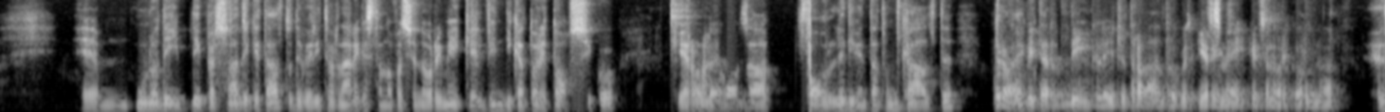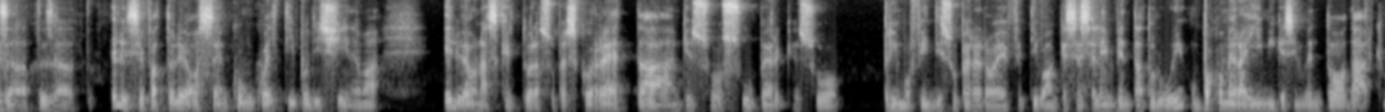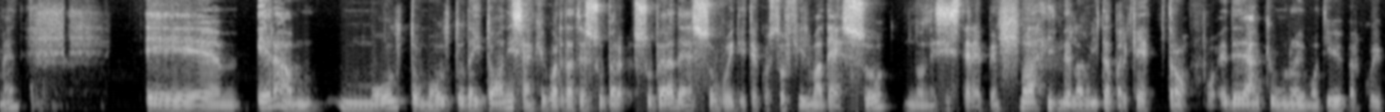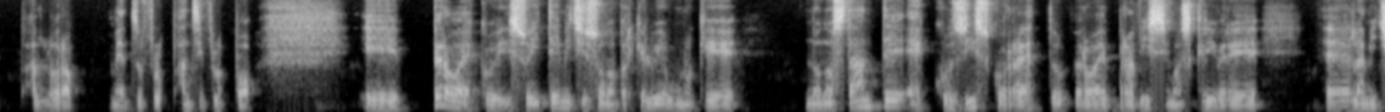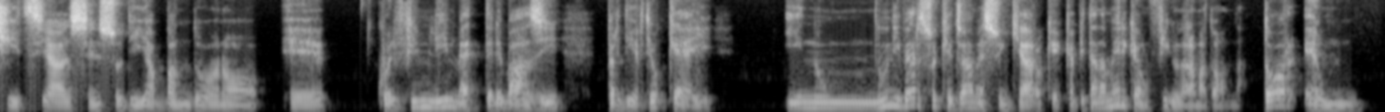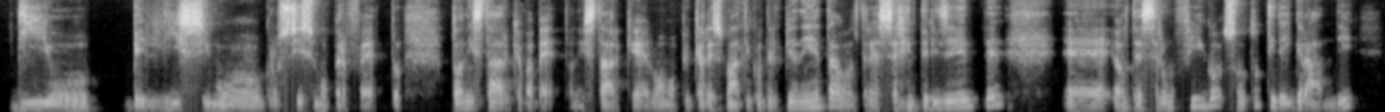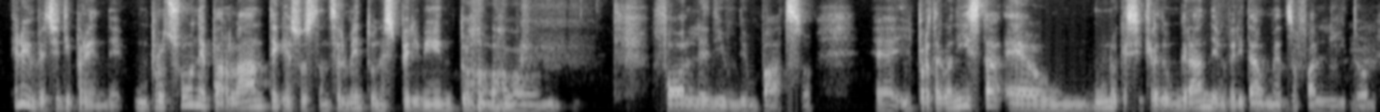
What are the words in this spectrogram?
Um, uno dei, dei, personaggi che tra l'altro deve ritornare, che stanno facendo un remake, è il Vendicatore Tossico, che era una cosa folle, diventato un cult. Però con ecco, Peter Dinklage, tra l'altro, il remake, sì. se non ricordo male. Esatto, esatto. E lui si è fatto le ossa con quel tipo di cinema. E lui ha una scrittura super scorretta, anche il suo Super, che è il suo primo film di supereroe effettivo, anche se se l'ha inventato lui, un po' come Raimi che si inventò Darkman. E ehm, era molto molto dai toni se anche guardate super, super adesso voi dite questo film adesso non esisterebbe mai nella vita perché è troppo ed è anche uno dei motivi per cui allora mezzo flop, anzi floppò. E, però ecco, i suoi temi ci sono perché lui è uno che nonostante è così scorretto, però è bravissimo a scrivere eh, l'amicizia, il senso di abbandono. E quel film lì mette le basi per dirti ok, in un universo che già ha messo in chiaro che Capitan America è un figo della Madonna, Thor è un dio bellissimo, grossissimo, perfetto. Tony Stark, vabbè, Tony Stark è l'uomo più carismatico del pianeta, oltre ad essere intelligente, eh, oltre ad essere un figo, sono tutti dei grandi e lui invece ti prende un procione parlante che è sostanzialmente un esperimento folle di, di un pazzo eh, il protagonista è un, uno che si crede un grande, in verità è un mezzo fallito.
